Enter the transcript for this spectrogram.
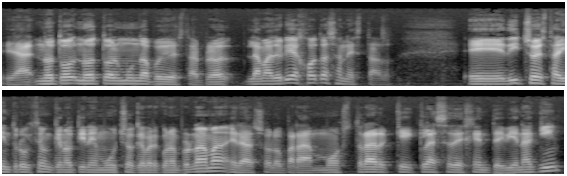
ya no, to- no todo el mundo ha podido estar, pero la mayoría de Jotas han estado. Eh, dicho esta introducción que no tiene mucho que ver con el programa, era solo para mostrar qué clase de gente viene aquí.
